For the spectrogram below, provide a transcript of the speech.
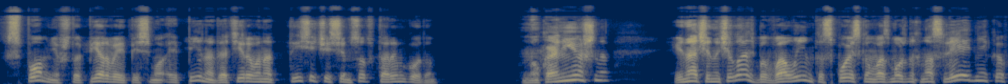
вспомнив, что первое письмо Эпина датировано 1702 годом. — Ну, конечно! Иначе началась бы волынка с поиском возможных наследников,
